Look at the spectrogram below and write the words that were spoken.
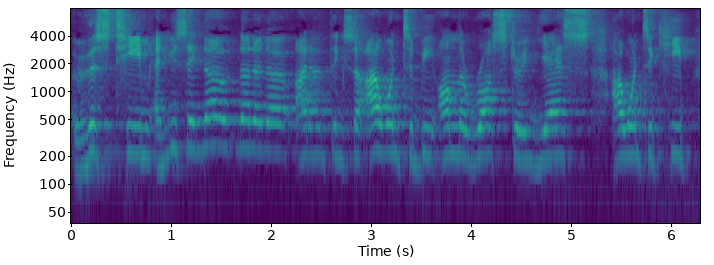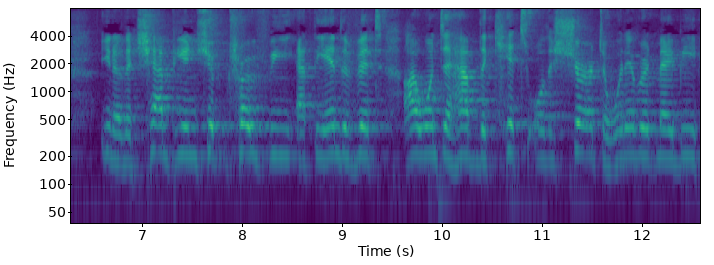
this team. And you say, no, no, no, no, I don't think so. I want to be on the roster, yes. I want to keep you know, the championship trophy at the end of it. I want to have the kit or the shirt or whatever it may be.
